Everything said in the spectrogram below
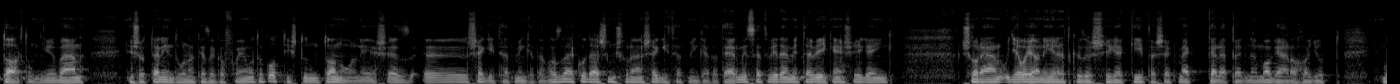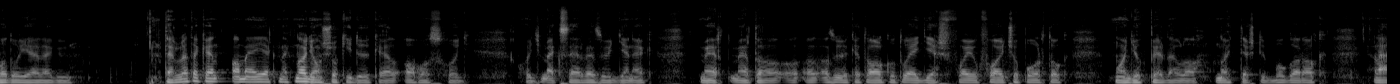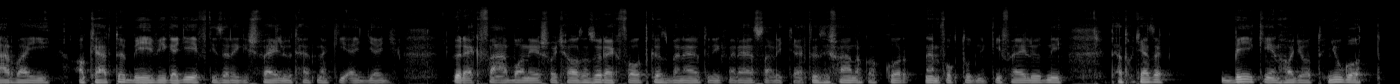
tartunk nyilván, és ott elindulnak ezek a folyamatok, ott is tudunk tanulni, és ez segíthet minket a gazdálkodásunk során, segíthet minket a természetvédelmi tevékenységeink során. Ugye olyan életközösségek képesek megtelepedni a magára hagyott vadó jellegű területeken, amelyeknek nagyon sok idő kell ahhoz, hogy, hogy megszerveződjenek, mert, mert a, a, az őket alkotó egyes fajok, fajcsoportok, mondjuk például a nagytestű bogarak, lárvái akár több évig, egy évtizedig is fejlődhetnek ki egy-egy öreg fában, és hogyha az az öreg fa ott közben eltűnik, mert elszállítják tűzifának, akkor nem fog tudni kifejlődni. Tehát, hogyha ezek békén hagyott, nyugodt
